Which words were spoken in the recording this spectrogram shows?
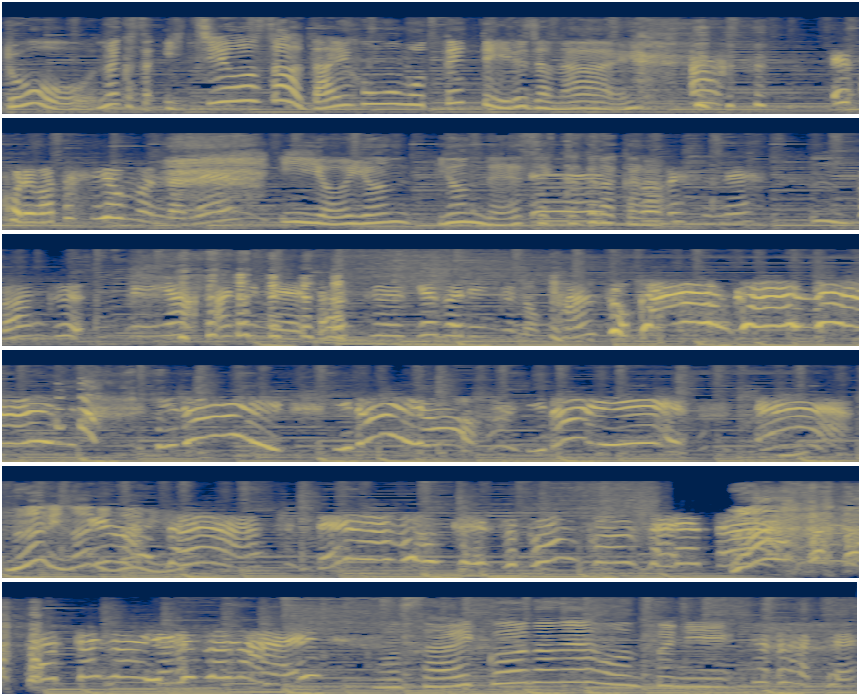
どう？なんかさ一応さ台本を持ってっているじゃないえ、これ私読むんだね。いいよ読ん読んでせっかくだから、えーそうですね。うん。番組や アニメ、ダークギャザリングの感想、カーンカーンひどいひどいよ。ひどい。なになになに？今さ、電話ボックスコンコンされた作家さん許さない。もう最高だね本当に。ちょっと待って、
